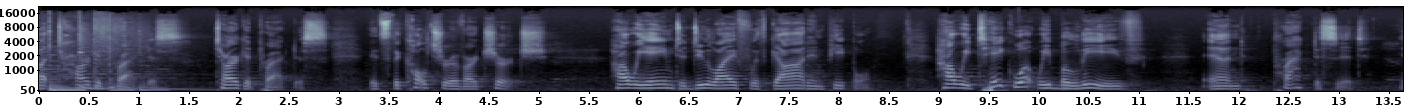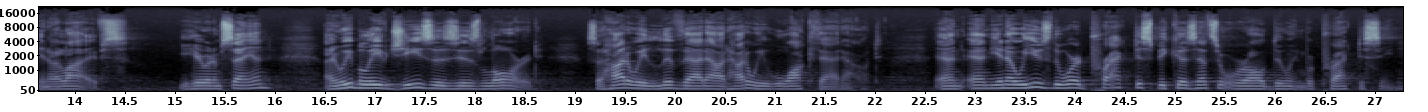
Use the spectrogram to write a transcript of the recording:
about target practice. Target practice. It's the culture of our church. How we aim to do life with God and people. How we take what we believe and practice it in our lives. You hear what I'm saying? And we believe Jesus is Lord. So, how do we live that out? How do we walk that out? And, and you know, we use the word practice because that's what we're all doing. We're practicing.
